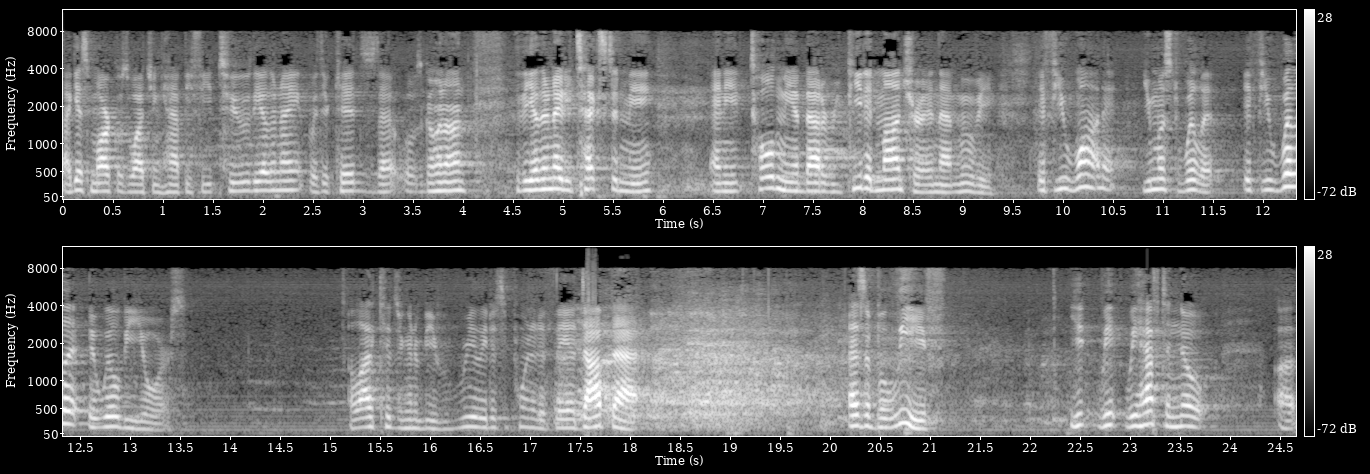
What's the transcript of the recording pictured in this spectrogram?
I guess Mark was watching Happy Feet 2 the other night with your kids. Is that what was going on? The other night he texted me and he told me about a repeated mantra in that movie. If you want it, you must will it. If you will it, it will be yours. A lot of kids are going to be really disappointed if they adopt that. As a belief, you, we, we have to note uh,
